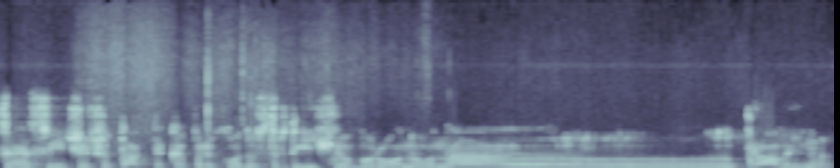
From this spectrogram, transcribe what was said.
це свідчить, що тактика переходу в стратегічну оборону вона е, правильна.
